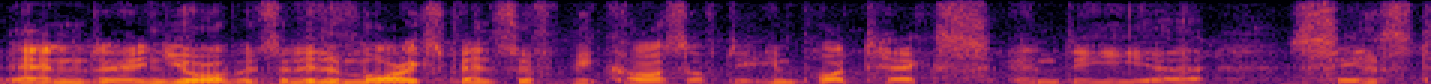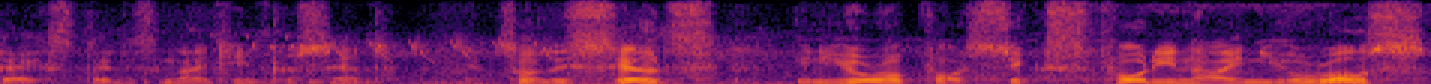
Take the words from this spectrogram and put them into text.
and in Europe it's a little more expensive because of the import tax and the uh, sales tax that is 19%. So this sells in Europe for 649 euros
